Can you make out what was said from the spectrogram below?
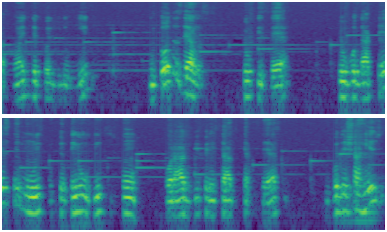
ministrações depois de domingo. Em todas elas que eu fizer, eu vou dar testemunhos, porque eu tenho ouvintes com horários diferenciados que acessam, e vou deixar registrado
